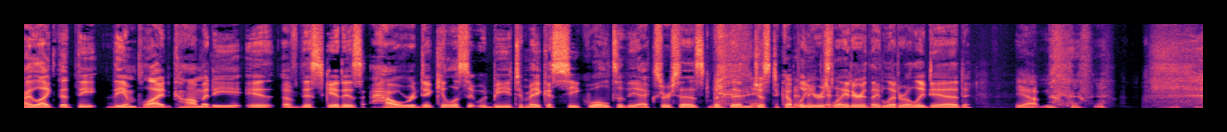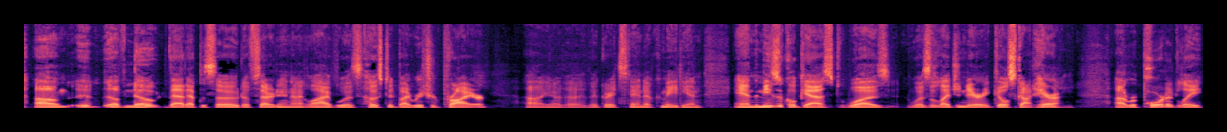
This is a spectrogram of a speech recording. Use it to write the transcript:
I like that the the implied comedy is, of this skit is how ridiculous it would be to make a sequel to The Exorcist, but then just a couple years did. later they literally did. Yep. um, of note, that episode of Saturday Night Live was hosted by Richard Pryor, uh, you know, the, the great stand-up comedian, and the musical guest was was the legendary Gil Scott Heron. Uh, reportedly,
